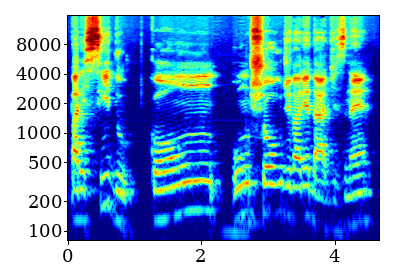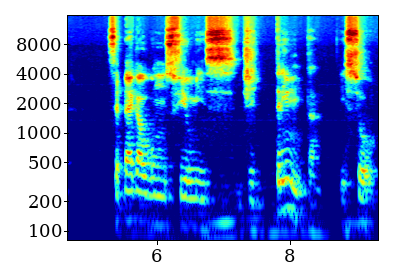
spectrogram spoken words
parecido com um show de variedades, né? Você pega alguns filmes de 30, isso.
